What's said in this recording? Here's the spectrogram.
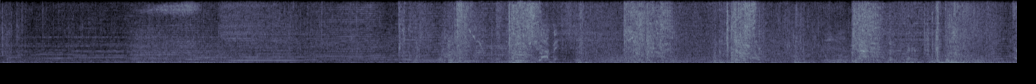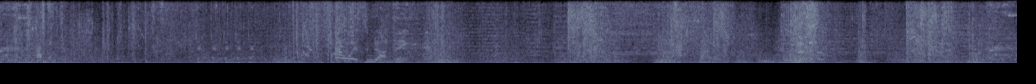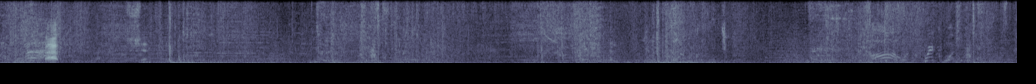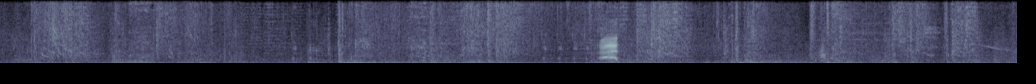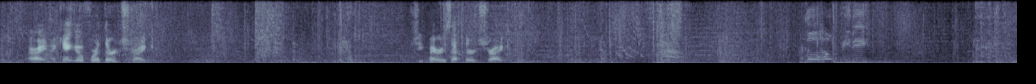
Shit. Ah. Alright, I can't go for a third strike. Parries that third strike. help, BD.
